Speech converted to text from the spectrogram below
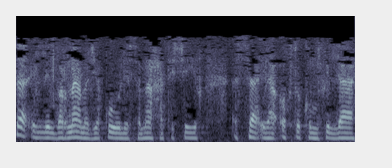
سائل للبرنامج يقول لسماحة الشيخ السائلة أختكم في الله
